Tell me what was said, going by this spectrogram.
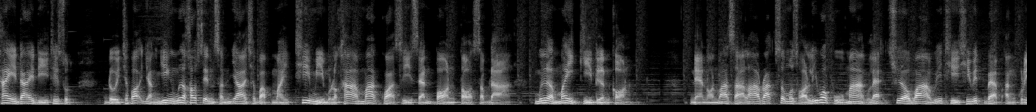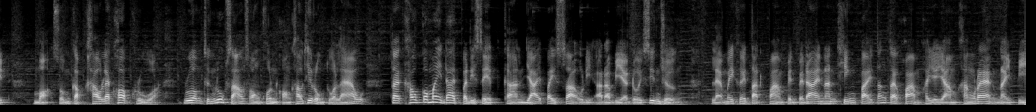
ให้ได้ดีที่สุด โดยเฉพาะอย่างยิ่งเมื่อเขาเซ็นสัญญาฉบับใหม่ที่มีมูลค่ามากกว่า 4 0 0 0 0 0ปอนด์ต่อสัปดาห์ เมื่อไม่กี่เดือนก่อน แน่นอนว่าซาร่ารักสโมสรลิเวอร์พูลมาก และเชื่อว่าวิถีชีวิตแบบอังกฤษ เหมาะสมกับเขาและครอบครัว รวมถึงลูกสาวสองคนของเขาที่ลงตัวแล้ว แต่เขาก็ไม่ได้ปฏิเสธการย้ายไปซาอุดิอาระเบียโดยสิ้นเชิง และไม่เคยตัดความเป็นไปได้นั้นทิ้งไปตั้งแต่ความพยายามครั้งแรกในปี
